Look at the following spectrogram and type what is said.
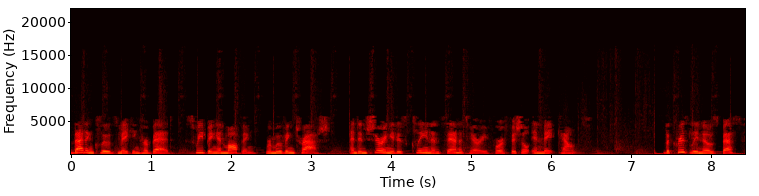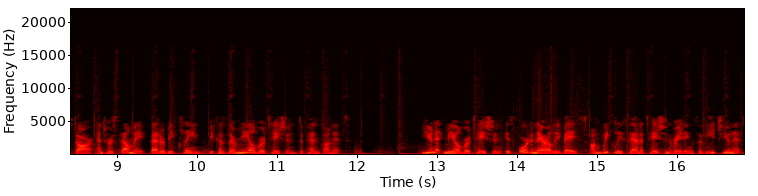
That includes making her bed, sweeping and mopping, removing trash, and ensuring it is clean and sanitary for official inmate counts. The Chrisley knows best star and her cellmate better be clean because their meal rotation depends on it. Unit meal rotation is ordinarily based on weekly sanitation ratings of each unit,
